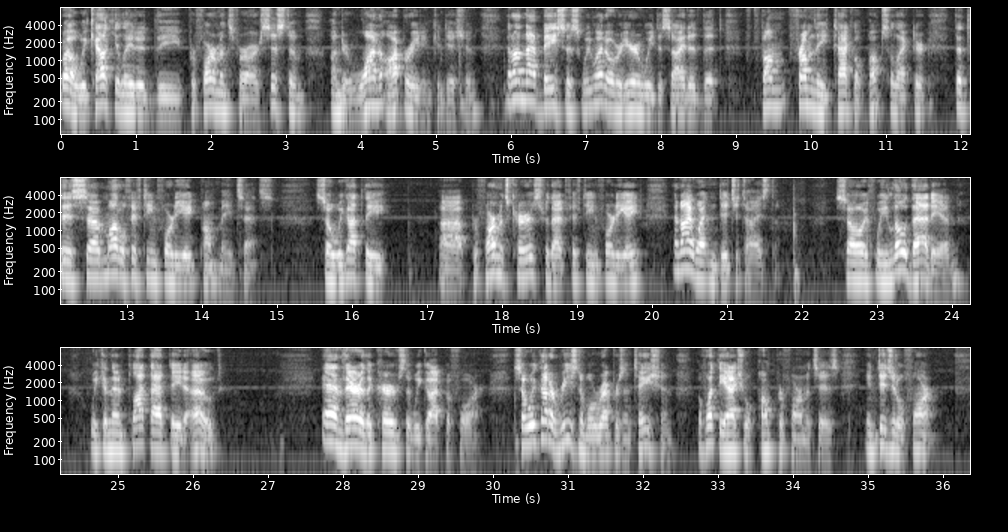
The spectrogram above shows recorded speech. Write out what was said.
Well, we calculated the performance for our system under one operating condition. And on that basis, we went over here and we decided that from, from the TACO pump selector that this uh, Model 1548 pump made sense. So we got the uh, performance curves for that 1548 and I went and digitized them. So if we load that in, we can then plot that data out and there are the curves that we got before. So we've got a reasonable representation of what the actual pump performance is in digital form.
